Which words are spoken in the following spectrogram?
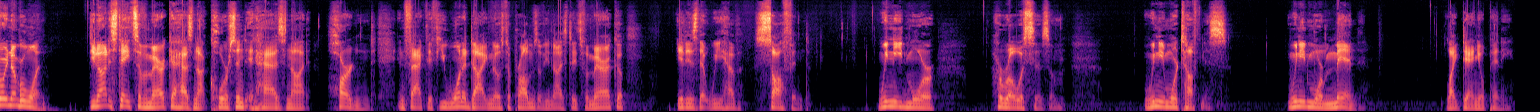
Story number one The United States of America has not coarsened, it has not hardened. In fact, if you want to diagnose the problems of the United States of America, it is that we have softened. We need more heroicism. We need more toughness. We need more men like Daniel Penny.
